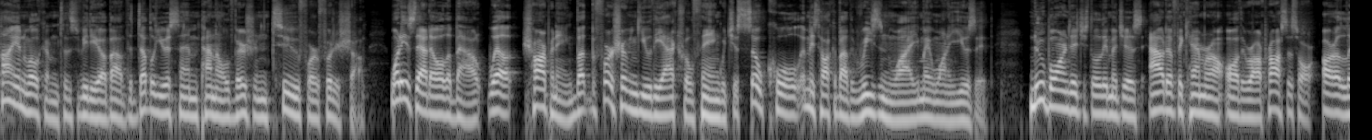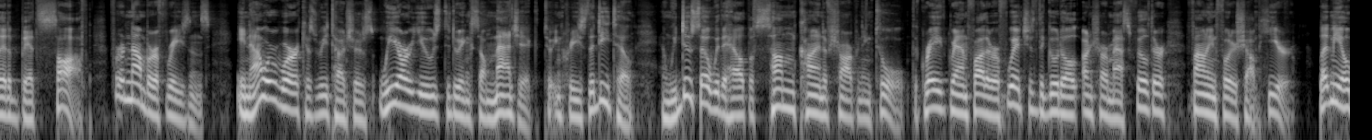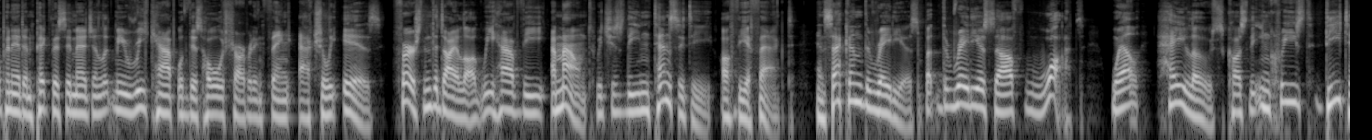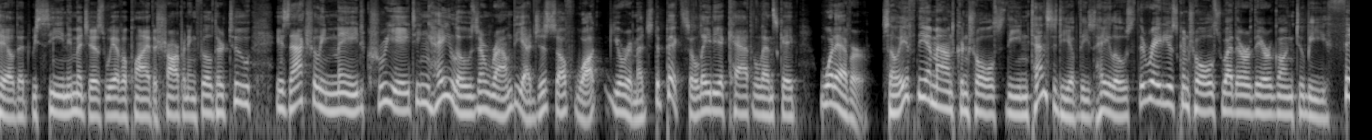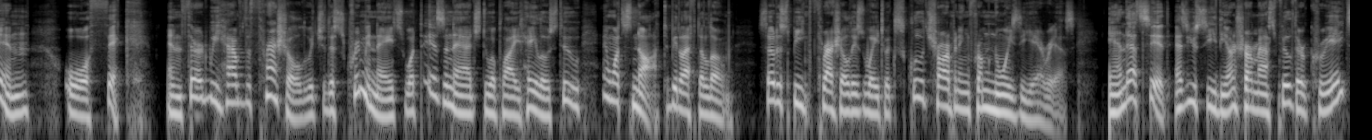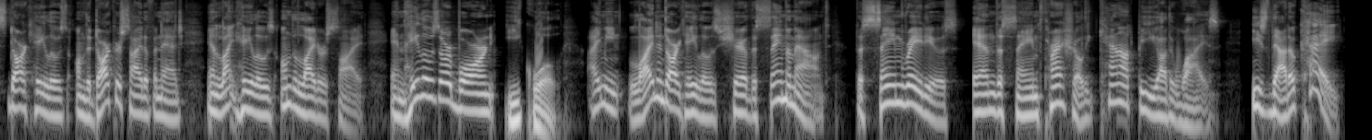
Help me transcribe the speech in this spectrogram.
Hi and welcome to this video about the WSM panel version 2 for Photoshop. What is that all about? Well, sharpening, but before showing you the actual thing, which is so cool, let me talk about the reason why you may want to use it. Newborn digital images out of the camera or the raw processor are a little bit soft, for a number of reasons. In our work as retouchers, we are used to doing some magic to increase the detail, and we do so with the help of some kind of sharpening tool, the great grandfather of which is the good old Unsharp Mask filter found in Photoshop here. Let me open it and pick this image and let me recap what this whole sharpening thing actually is. First, in the dialog, we have the amount, which is the intensity of the effect. And second, the radius. But the radius of what? Well, halos, cause the increased detail that we see in images we have applied the sharpening filter to is actually made creating halos around the edges of what your image depicts, a lady, a cat, a landscape, whatever. So if the amount controls the intensity of these halos, the radius controls whether they are going to be thin or thick. And third, we have the threshold, which discriminates what is an edge to apply halos to and what's not, to be left alone. So to speak, threshold is way to exclude sharpening from noisy areas. And that's it. As you see, the Unsharp Mask filter creates dark halos on the darker side of an edge and light halos on the lighter side. And halos are born equal. I mean, light and dark halos share the same amount, the same radius, and the same threshold. It cannot be otherwise. Is that okay?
